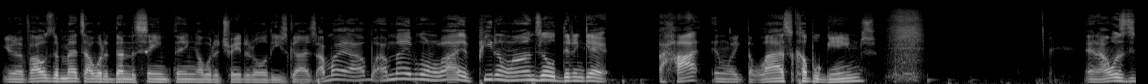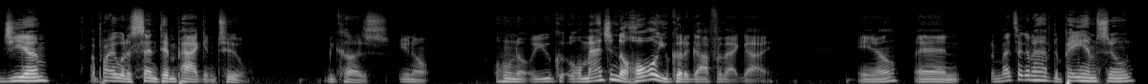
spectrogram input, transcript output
you know, if I was the Mets, I would have done the same thing. I would have traded all these guys. I might. I'm not even gonna lie. If Pete Alonso didn't get hot in like the last couple games, and I was the GM, I probably would have sent him packing too, because you know, who know you could imagine the haul you could have got for that guy, you know, and the Mets are gonna have to pay him soon.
